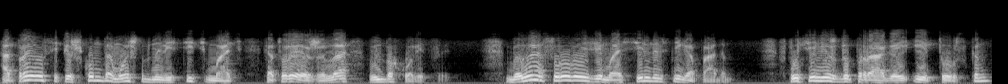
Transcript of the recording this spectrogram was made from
отправился пешком домой, чтобы навестить мать, которая жила в Ульбаховице. Была суровая зима с сильным снегопадом. В пути между Прагой и Турском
